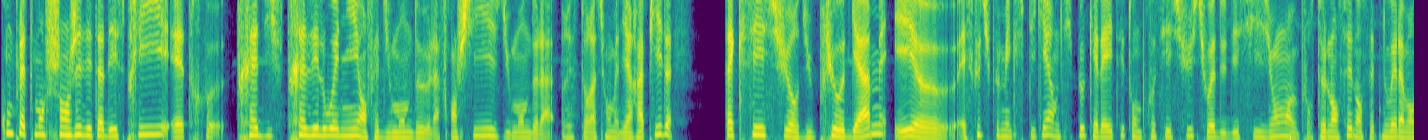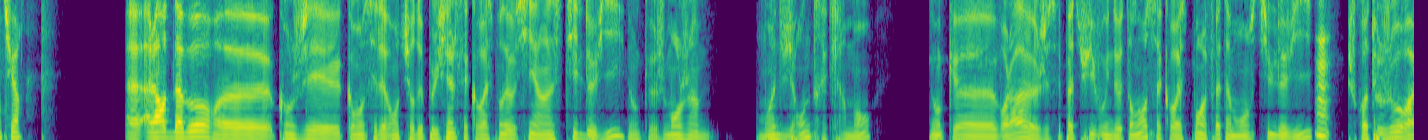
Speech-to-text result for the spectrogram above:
complètement changer d'état d'esprit, être euh, très, très éloigné en fait du monde de la franchise, du monde de la restauration, on va dire rapide, taxé sur du plus haut de gamme Et euh, est-ce que tu peux m'expliquer un petit peu quel a été ton processus, tu vois, de décision pour te lancer dans cette nouvelle aventure? Alors d'abord, quand j'ai commencé l'aventure de Polichinelle, ça correspondait aussi à un style de vie. Donc je mange un moins de viande très clairement. Donc euh, voilà, je ne sais pas de suivre une tendance, ça correspond en fait à mon style de vie. Mm. Je crois toujours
